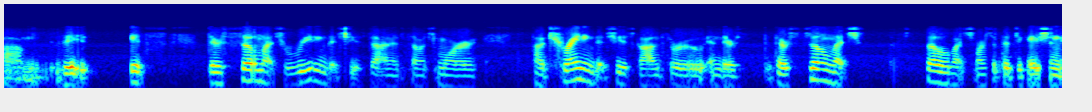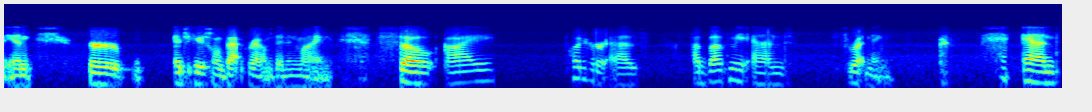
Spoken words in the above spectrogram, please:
um, the it's there's so much reading that she's done, and so much more uh, training that she's gone through, and there's there's so much so much more sophistication in her educational background than in mine. So I put her as above me and threatening. and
